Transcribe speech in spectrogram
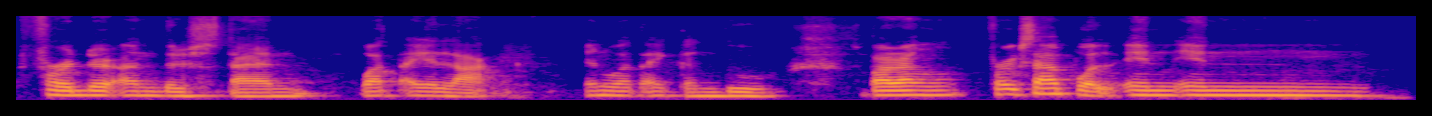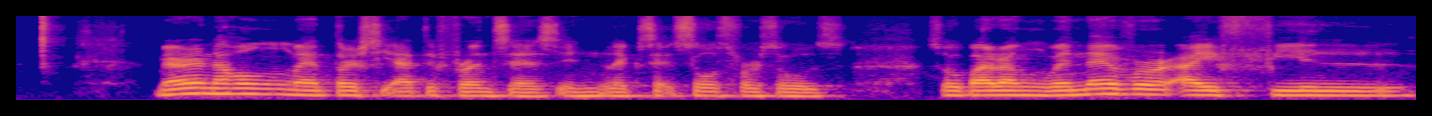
further understand what I lack and what I can do. So parang for example, in in meron akong mentor si Ate Frances in like Soles4Souls. So parang whenever I feel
